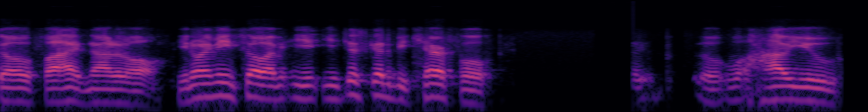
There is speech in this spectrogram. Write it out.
so, five not at all. You know what I mean? So I mean, you, you just got to be careful uh, how you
